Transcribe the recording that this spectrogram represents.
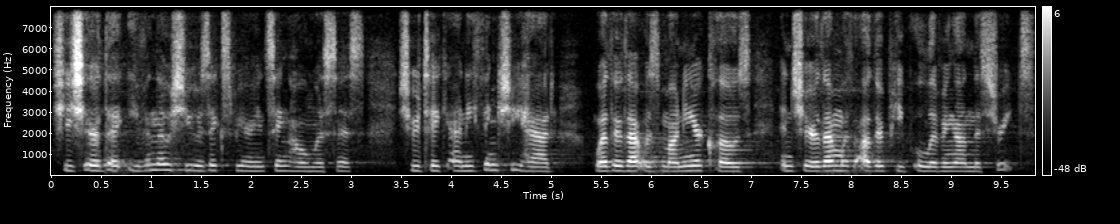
She shared that even though she was experiencing homelessness, she would take anything she had, whether that was money or clothes, and share them with other people living on the streets.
